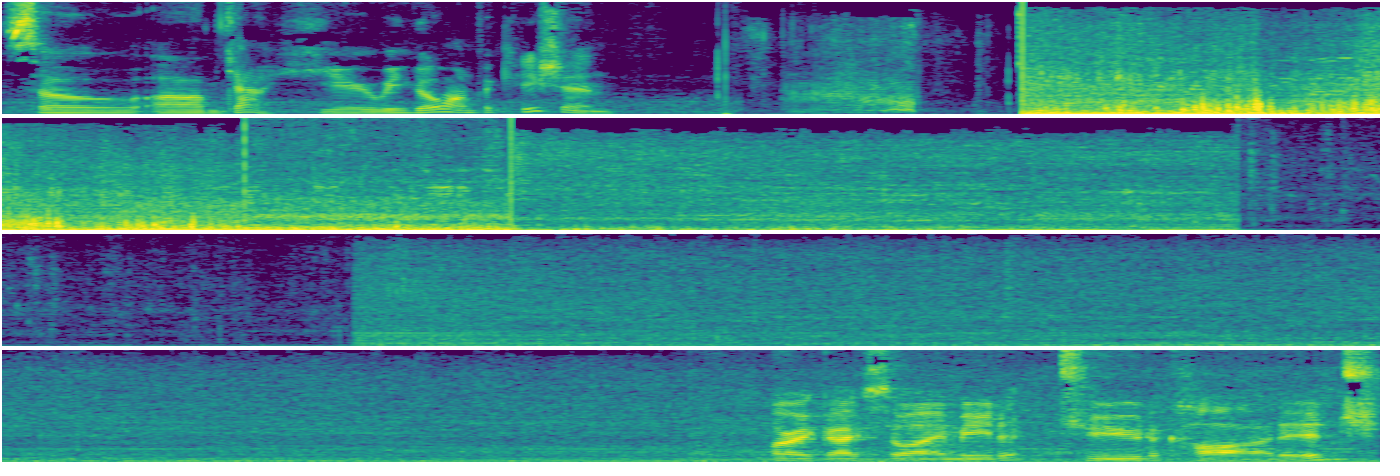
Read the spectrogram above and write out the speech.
So, um, yeah, here we go on vacation. Alright guys, so I made it to the cottage.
